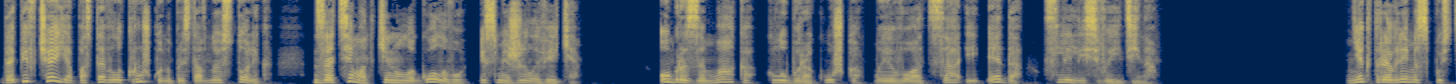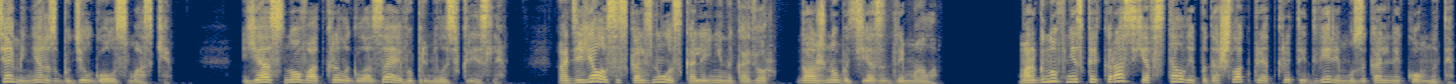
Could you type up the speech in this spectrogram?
Допив чай, я поставила кружку на приставной столик, затем откинула голову и смежила веки. Образы Мака, клуба «Ракушка», моего отца и Эда слились воедино. Некоторое время спустя меня разбудил голос маски. Я снова открыла глаза и выпрямилась в кресле. Одеяло соскользнуло с коленей на ковер. Должно быть, я задремала. Моргнув несколько раз, я встала и подошла к приоткрытой двери музыкальной комнаты.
